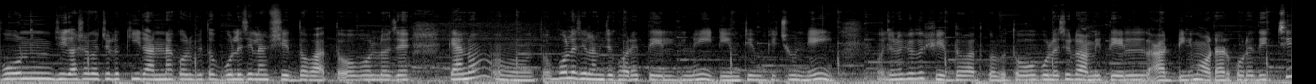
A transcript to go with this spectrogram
বোন জিজ্ঞাসা করছিল, কী রান্না করবি? তো বলেছিলাম, সিদ্ধ ভাত। তো বলল যে, কেন? তো বলেছিলাম যে, ঘরে তেল নেই, ডিম টিম কিছু নেই। ওই জন্য শুধু সিদ্ধ ভাত করব। তো ও বলেছিল, আমি তেল আর ডিম অর্ডার করে দিচ্ছি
